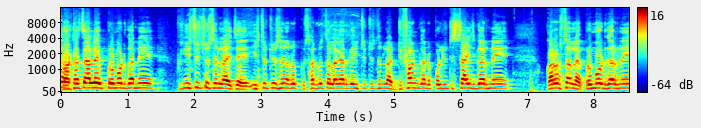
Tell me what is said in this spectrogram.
भ्रष्टाचारलाई प्रमोट गर्ने इन्स्टिट्युसनलाई चाहिँ इन्स्टिट्युसनहरू सर्वोच्च लगायतका इन्स्टिट्युसनलाई डिफाउन्ड गरेर पोलिटिसाइज गर्ने करप्सनलाई प्रमोट गर्ने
